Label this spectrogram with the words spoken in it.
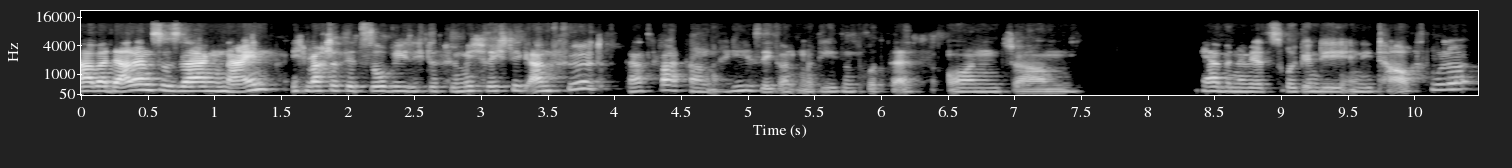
Aber da dann zu sagen, nein, ich mache das jetzt so, wie sich das für mich richtig anfühlt, das war schon riesig und ein Riesenprozess. Und ähm, ja, bin dann wieder zurück in die, in die Tauchschule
